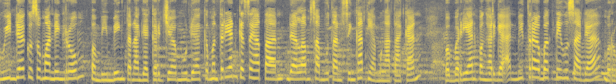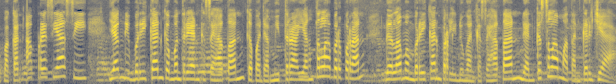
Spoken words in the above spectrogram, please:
Winda Kusumaningrum, pembimbing tenaga kerja muda Kementerian Kesehatan dalam sambutan singkatnya mengatakan, pemberian penghargaan Mitra Bakti Husada merupakan apresiasi yang diberikan Kementerian Kesehatan kepada mitra yang telah berperan dalam memberikan perlindungan kesehatan dan keselamatan kerja.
